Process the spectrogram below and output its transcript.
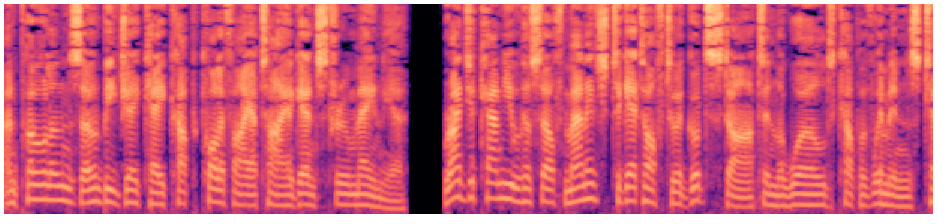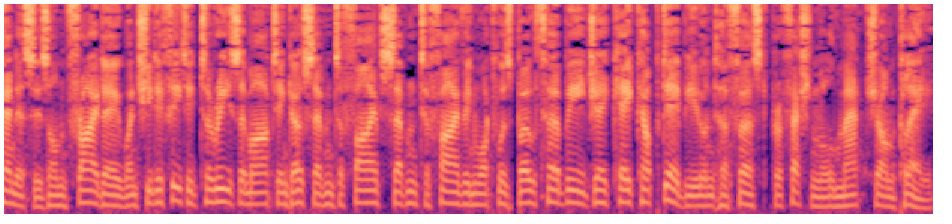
and Poland's own BJK Cup qualifier tie against Romania. Raducanu herself managed to get off to a good start in the World Cup of Women's Tennises on Friday when she defeated Tereza Martinko 7-5 7-5 in what was both her BJK Cup debut and her first professional match on clay.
